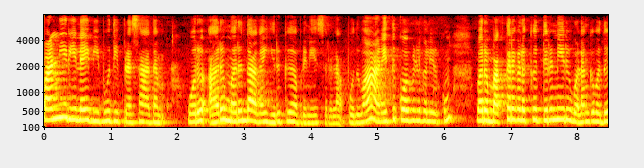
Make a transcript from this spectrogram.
பன்னீர் இலை விபூதி பிரசாதம் ஒரு அருமருந்தாக இருக்குது அப்படின்னே சொல்லலாம். பொதுவாக அனைத்து கோவில்களிற்கும் வரும் பக்தர்களுக்கு திருநீர் வழங்குவது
